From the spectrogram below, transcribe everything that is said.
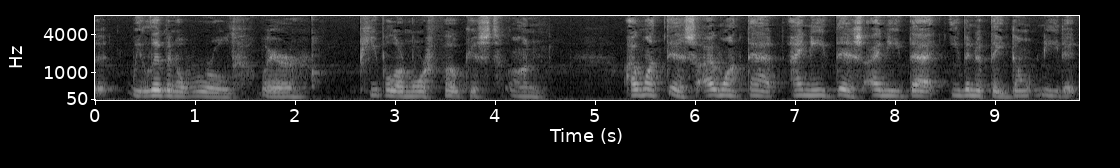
But we live in a world where people are more focused on I want this, I want that, I need this, I need that, even if they don't need it.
